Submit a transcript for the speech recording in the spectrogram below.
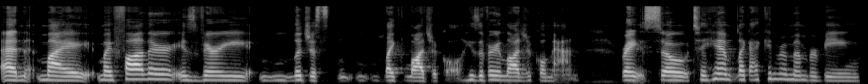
and my my father is very logis like logical. He's a very logical man, right? So to him, like I can remember being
